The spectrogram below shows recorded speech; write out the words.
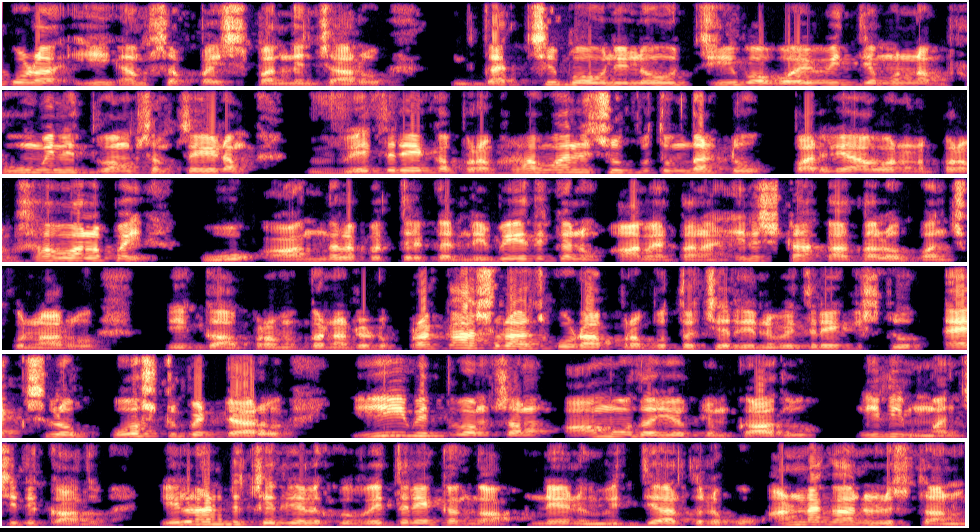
కూడా ఈ అంశంపై స్పందించారు. గచ్చిబౌలిలో జీవ వైవిధ్యం ఉన్న భూమిని ధ్వంసం చేయడం వ్యతిరేక ప్రభావాన్ని చూపుతుందంటూ పర్యావరణ ప్రభావాలపై ఓ ఆంగ్ల పత్రిక నివేదికను ఆమె తన ఇన్స్టా ఖాతాలో పంచుకున్నారు. ఇక ప్రముఖ నటుడు ప్రకాష్ రాజ్ కూడా ప్రభుత్వ చర్యను వ్యతిరేకిస్తూ ఎక్స్లో పోస్ట్ పెట్టారు. ఈ విధ్వంసం ఆమోదయోగ్యం కాదు. ఇది మంచిది కాదు. ఇలాంటి చర్యలకు వ్యతిరేకంగా నేను విద్యార్థులకు అండగా నిలుస్తాను.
